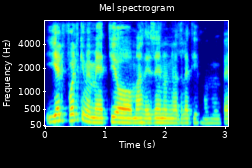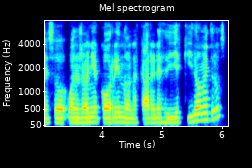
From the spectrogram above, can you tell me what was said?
Y él fue el que me metió más de lleno en el atletismo. Me empezó, bueno, yo venía corriendo en las carreras de 10 kilómetros,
